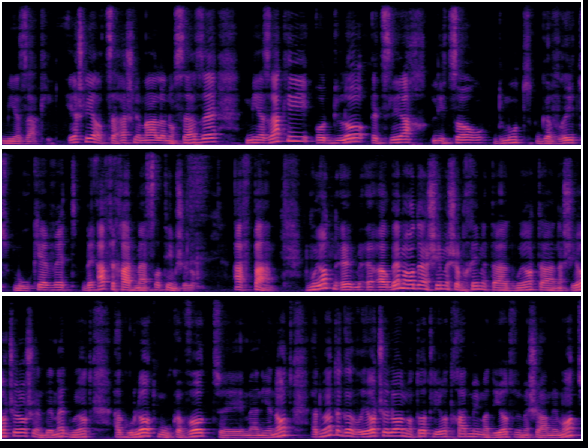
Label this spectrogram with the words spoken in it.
מיאזקי. יש לי הרצאה שלמה על הנושא הזה. מיאזקי עוד לא הצליח ליצור דמות גברית מורכבת באף אחד מהסרטים שלו. אף פעם. דמויות, אה, הרבה מאוד אנשים משבחים את הדמויות הנשיות שלו שהן באמת דמויות עגולות, מורכבות, אה, מעניינות. הדמויות הגבריות שלו נוטות להיות חד-ממדיות ומשעממות.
